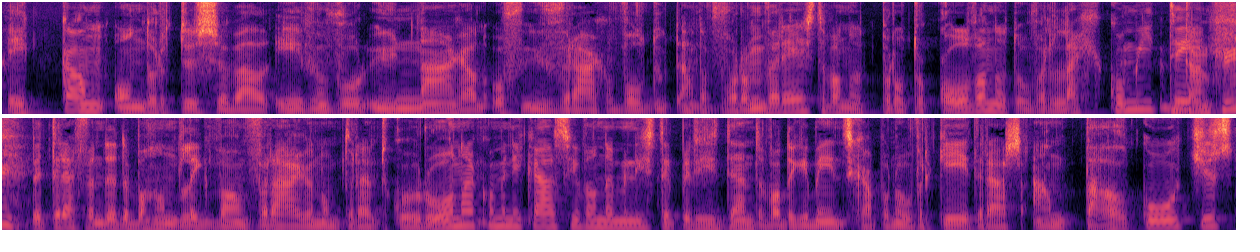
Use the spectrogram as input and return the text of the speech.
ik kan ondertussen wel even voor u nagaan of uw vraag voldoet aan de vormvereisten van het protocol van het overlegcomité Dank u. betreffende de behandeling van vragen omtrent coronacommunicatie van de minister-presidenten van de gemeenschappen over cateraars aan taalcoaches.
